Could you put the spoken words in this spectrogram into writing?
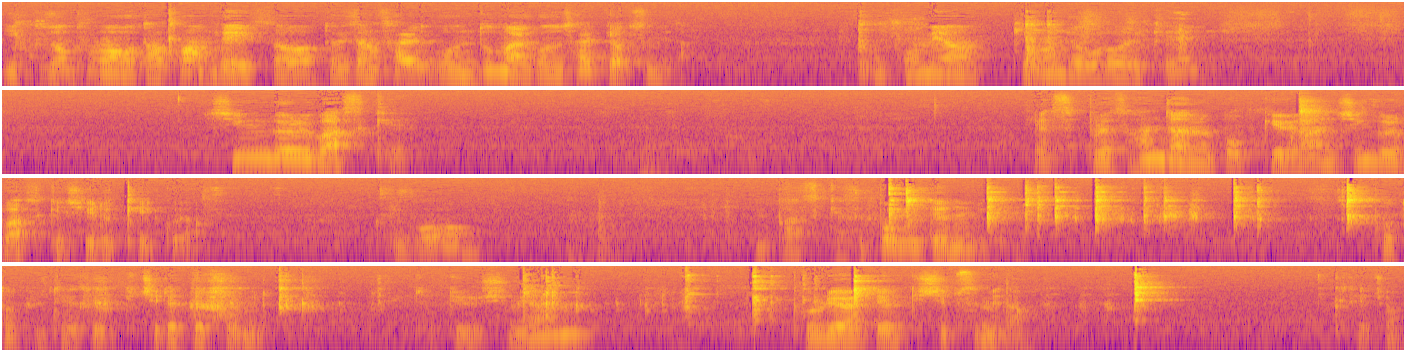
이 구성품하고 다 포함되어 있어 더 이상 살, 원두 말고는 살 게 없습니다. 보면 기본적으로 이렇게 싱글 바스켓 에스프레소 한 잔을 뽑기 위한 싱글 바스켓이 이렇게 있고요. 그리고 이 바스켓을 뽑을 때는 이렇게 portafilter에서 이렇게 지렛대처럼 이렇게 제껴주시면 분리할 때 이렇게 쉽습니다. 이렇게 되죠.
